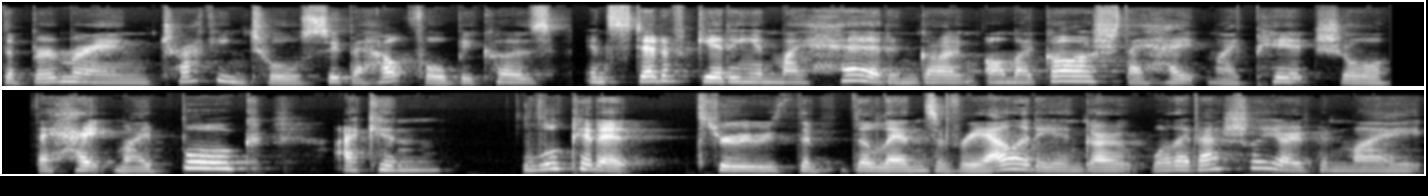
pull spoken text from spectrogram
the boomerang tracking tool super helpful because instead of getting in my head and going, oh my gosh, they hate my pitch or they hate my book, I can look at it through the, the lens of reality and go, well, they've actually opened my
